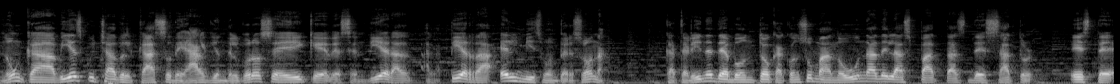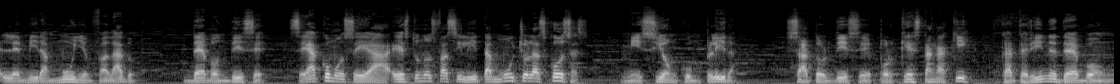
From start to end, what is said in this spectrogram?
Nunca había escuchado el caso de alguien del Gorosei que descendiera a la tierra él mismo en persona. Catherine Devon toca con su mano una de las patas de Saturn. Este le mira muy enfadado. Devon dice, sea como sea, esto nos facilita mucho las cosas. Misión cumplida. Saturn dice, ¿por qué están aquí? Catherine Devon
